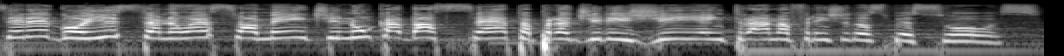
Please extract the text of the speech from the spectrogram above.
Ser egoísta não é somente nunca dar seta para dirigir e entrar na frente das pessoas.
